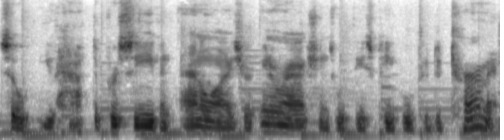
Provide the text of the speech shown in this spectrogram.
So you have to perceive and analyze your interactions with these people to determine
